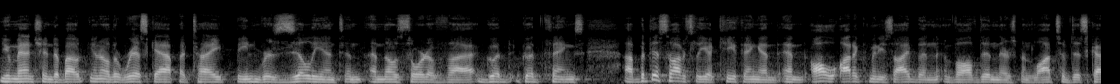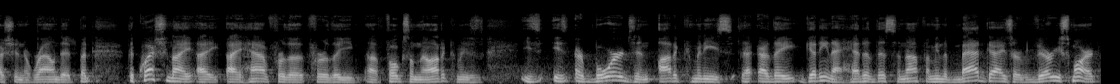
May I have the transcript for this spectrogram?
you mentioned about you know the risk appetite, being resilient, and, and those sort of uh, good good things. Uh, but this is obviously a key thing, and, and all audit committees I've been involved in, there's been lots of discussion around it. But the question I, I, I have for the for the uh, folks on the audit committees is, is, are boards and audit committees, are they getting ahead of this enough? I mean, the bad guys are very smart.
